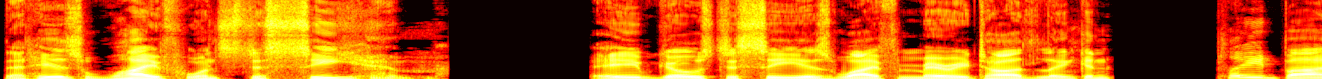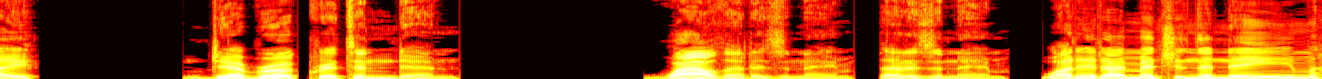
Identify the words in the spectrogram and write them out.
that his wife wants to see him. Abe goes to see his wife, Mary Todd Lincoln, played by Deborah Crittenden. Wow, that is a name. That is a name. Why did I mention the name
